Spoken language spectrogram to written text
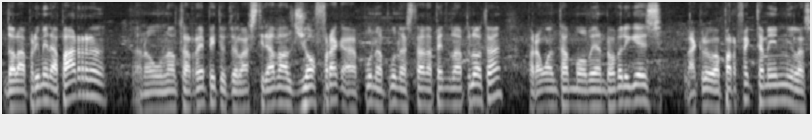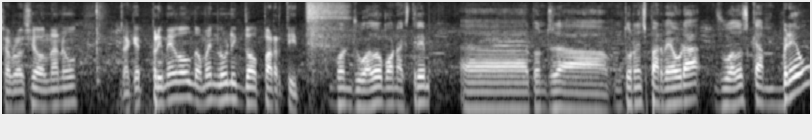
de la primera part. De nou un altre rèpit, té l'estirada del Jofre, que a punt a punt està de prendre la pilota, però ha aguantat molt bé en Rodríguez, la creua perfectament i la celebració del nano d'aquest primer gol, de moment l'únic del partit. Bon jugador, bon extrem. Eh, doncs eh, un torneig per veure jugadors que en breu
